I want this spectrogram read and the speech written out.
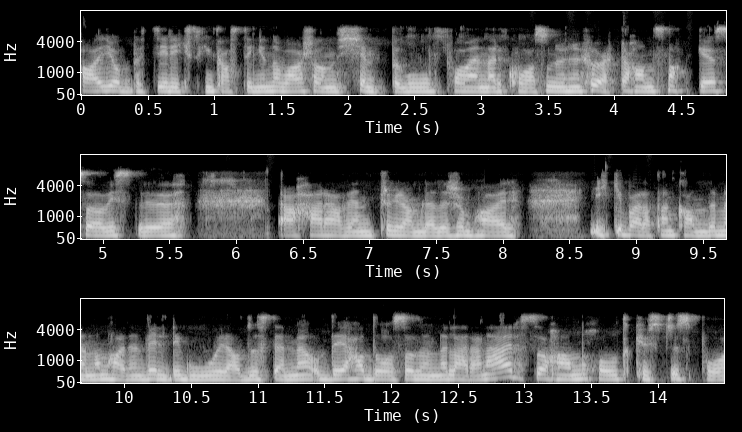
har jobbet i Rikskringkastingen og var sånn kjempegod på NRK. Så når hun hørte han snakke, så visste du ja, her har vi en programleder som har ikke bare at han kan det, men han har en veldig god radiostemme. Og det hadde også denne læreren her, så han holdt kustus på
